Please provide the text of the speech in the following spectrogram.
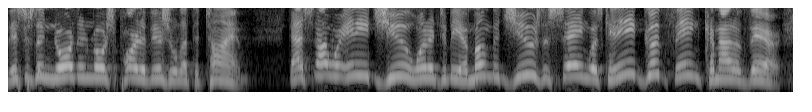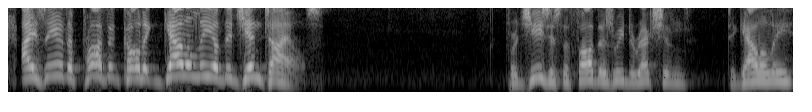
This was the northernmost part of Israel at the time. That's not where any Jew wanted to be. Among the Jews, the saying was, Can any good thing come out of there? Isaiah the prophet called it Galilee of the Gentiles. For Jesus, the Father's redirection to Galilee,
